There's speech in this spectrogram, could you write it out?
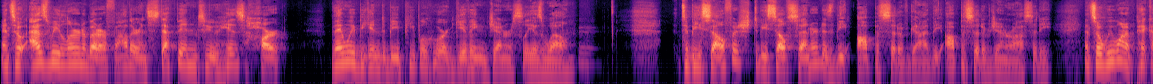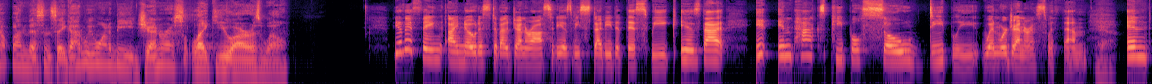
And so as we learn about our Father and step into his heart, then we begin to be people who are giving generously as well. Mm-hmm. To be selfish, to be self centered, is the opposite of God, the opposite of generosity. And so we want to pick up on this and say, God, we want to be generous like you are as well. The other thing I noticed about generosity as we studied it this week is that it impacts people so deeply when we're generous with them. Yeah. And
